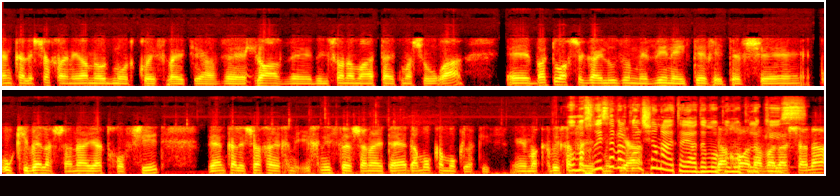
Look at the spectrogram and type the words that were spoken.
ינקלה שחר נראה מאוד מאוד כועס ביציאה, ולא אהב אה, בלשון המעטה את מה שהוא ראה. אה, בטוח שגיא לוזון מבין היטב היטב שהוא קיבל השנה יד חופשית, ויאנקלה שחר הכ- הכניס השנה את היד עמוק עמוק לכיס. אה, הוא מכניס אבל כל שנה את היד עמוק עמוק נכון, אבל לכיס. השנה,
